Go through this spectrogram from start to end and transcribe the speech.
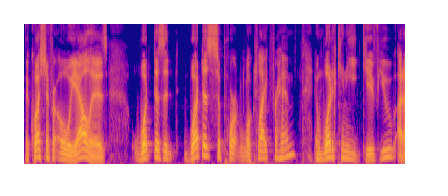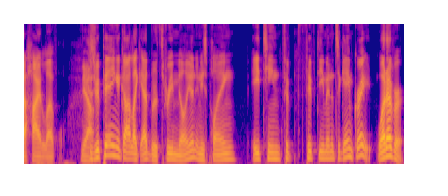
The question for OEL is what does it what does support look like for him and what can he give you at a high level? Yeah. Because you're paying a guy like Edler 3 million and he's playing 18 fif- 15 minutes a game, great. Whatever.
